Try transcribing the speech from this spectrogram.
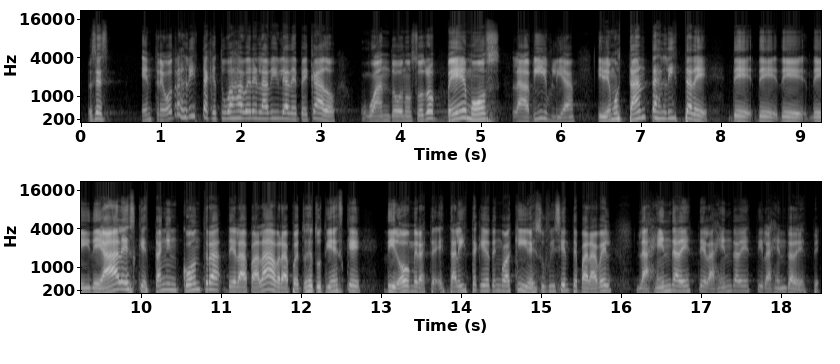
Entonces, entre otras listas que tú vas a ver en la Biblia de pecado, cuando nosotros vemos la Biblia y vemos tantas listas de, de- de- de- de ideales que están en contra de la palabra, pues entonces tú tienes que decir, oh, mira, esta, esta lista que yo tengo aquí es suficiente para ver la agenda de este, la agenda de este y la agenda de este.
